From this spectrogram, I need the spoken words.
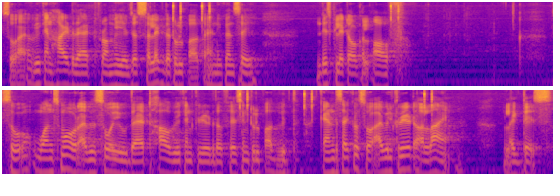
So I, we can hide that from here. Just select the toolpath and you can say display toggle off. So once more I will show you that how we can create the facing toolpath with canned cycle. So I will create a line like this.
